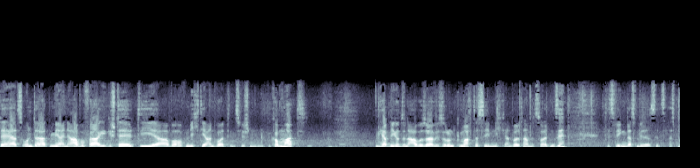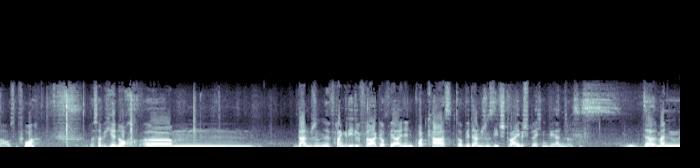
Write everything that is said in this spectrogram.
Der Herz Unter hat mir eine Abo-Frage gestellt, die er aber hoffentlich die Antwort inzwischen bekommen hat. Ich habe nicht unseren Abo-Service rund gemacht, dass sie ihm nicht geantwortet haben, das sollten sie. Deswegen lassen wir das jetzt erstmal außen vor. Was habe ich hier noch? Ähm, Dungeon, äh, Frank Riedel fragt, ob wir einen Podcast, ob wir Dungeon Siege 3 besprechen werden. Das ist. Da mein,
